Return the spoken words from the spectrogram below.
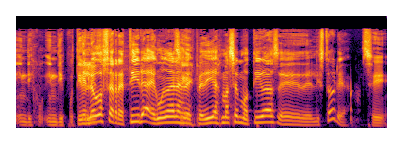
indiscu- Y indiscutibles. luego se retira en una de las Sí. despedidas más emotivas eh, de la historia. Sí,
